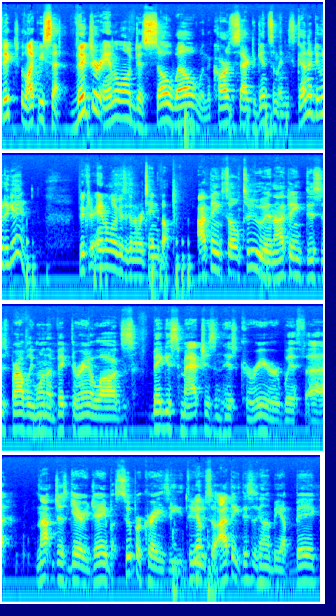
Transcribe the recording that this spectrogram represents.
Victor, like we said, Victor Analog does so well when the cards are stacked against him, and he's gonna do it again. Victor Analog is gonna retain the belt. I think so too, and I think this is probably one of Victor Analog's biggest matches in his career with uh, not just Gary J, but Super Crazy too. Yep. So I think this is going to be a big.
